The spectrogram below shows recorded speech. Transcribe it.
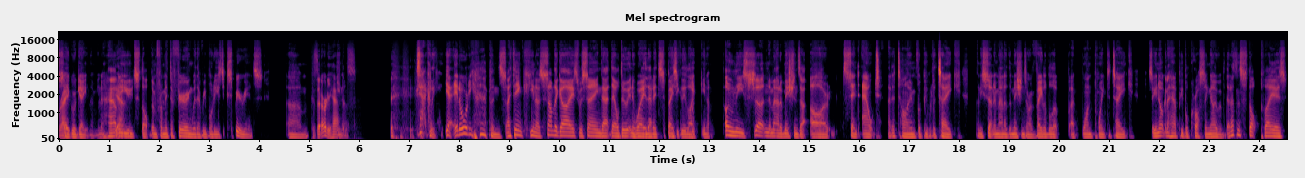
Right. segregate them? You know, how Yeah. do you stop them from interfering with everybody's experience? Um, because that already you know. happens. Exactly. Yeah, it already happens. I think, you know, some of the guys were saying that they'll do it in a way that it's basically like, you know, only certain amount of missions are, are sent out at a time for people to take. Only certain amount of the missions are available at, at one point to take. So you're not going to have people crossing over, but that doesn't stop players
